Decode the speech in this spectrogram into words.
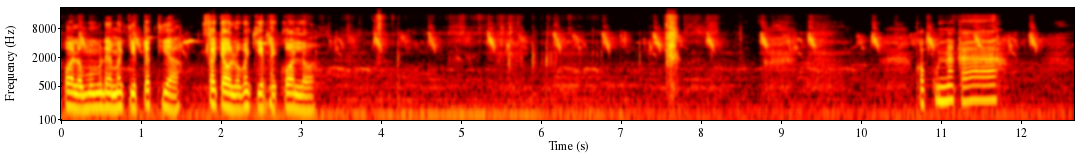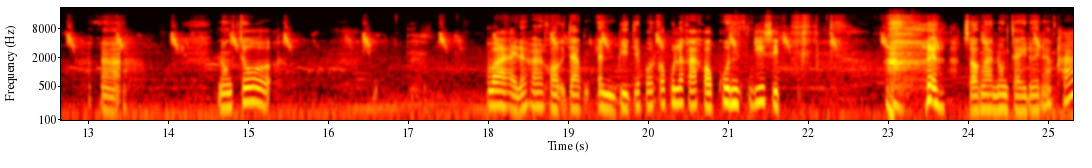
พอเราไม่ได้มาเก็บจักเทียเขาเจ้าเรามาเก็บให้ก่อนแล้ว ขอบคุณนะคะน้องโจ้ไหวนะคะ ของจากอันพีเจพอดขอบคุณแล้วค่ะขอบคุณยี่สิบสองล้านดวงใจด้วยนะคะ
